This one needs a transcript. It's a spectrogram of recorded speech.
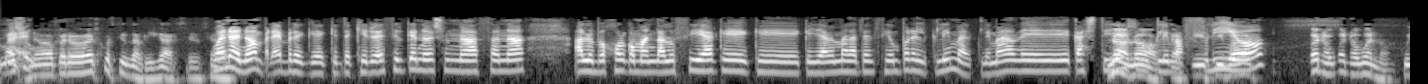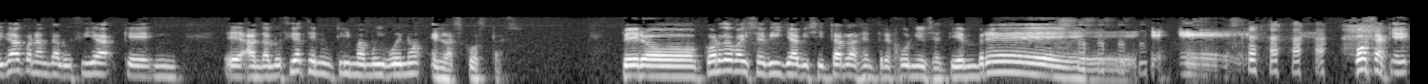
bueno, pero es cuestión de abrigarse. Bueno, no, hombre, pero que, te quiero decir que no es una zona, a lo mejor como Andalucía, que, que, llame más la atención por el clima. El clima de Castilla es un clima frío. Bueno, bueno, bueno. Cuidado con Andalucía, que mm, eh, Andalucía tiene un clima muy bueno en las costas. Pero Córdoba y Sevilla, visitarlas entre junio y septiembre. cosa que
